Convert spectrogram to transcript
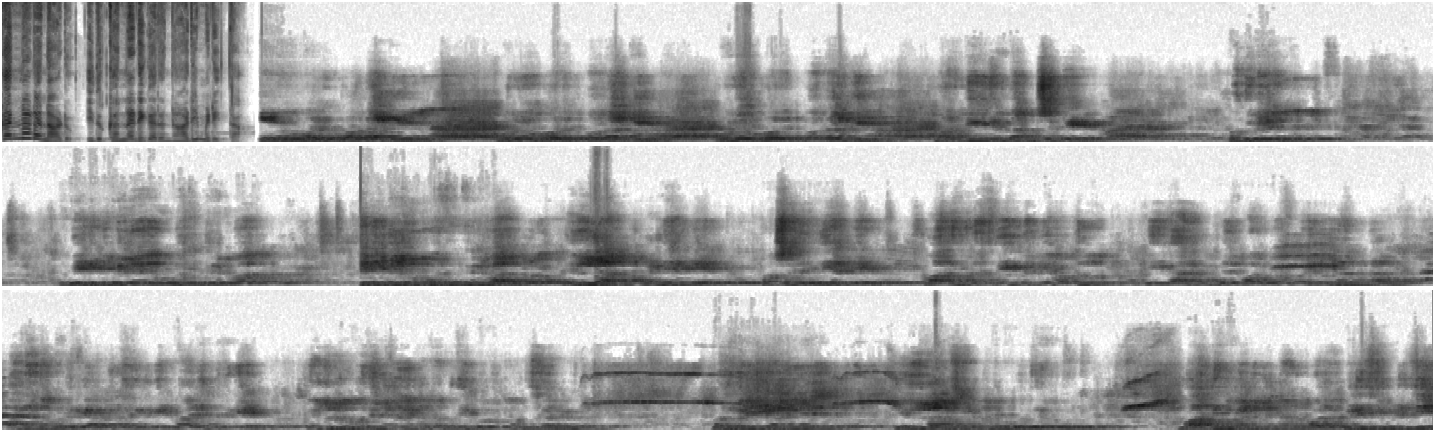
ಕನ್ನಡ ನಾಡು, ಇದು ಕನ್ನಡಿಗರ ನಾಡಿ ಮಿಡಿತ ವೇದಿಕೆ ಮೇಲೆ ಉಪಸ್ಥಿತರಿರುವ ಉಪಸ್ಥಿತರಿರುವ ಎಲ್ಲ ಪಕ್ಷದ ಹಿರಿಯರಿಗೆ, ಮಾತಿನ ಸ್ನೇಹಿತರಿಗೆ ಮತ್ತು ಈ ಕಾರ್ಯಕ್ರಮದಲ್ಲಿ ಭಾಗವಹಿಸುವ ಎಲ್ಲ ನನ್ನ ಅಣ್ಣ ತಮ್ಮರಿಗೆ ಅಕ್ಕ ತಂಗಿರಿಗೆ ತಾಯಂದಿರಿಗೆ ಎಲ್ಲರಿಗೂ ಮೊದಲನೇದಾಗಿ ನನ್ನ ಹೃದಯಪೂರ್ವಕ ನಮಸ್ಕಾರಗಳು. ಮದುವೆ ಈಗಾಗಲೇ ಎಲ್ಲ ವಿಷಯಗಳು ನಿಮ್ಗೆ ಗೊತ್ತಿರುತ್ತೆ ಮಾಧ್ಯಮಗಳಲ್ಲಿ ನಾನು ಬಹಳ ಬಿಡಿಸಿ ಬಿಡಿಸಿ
